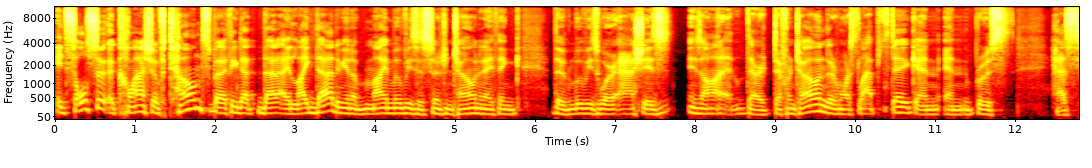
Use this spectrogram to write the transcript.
It's also a clash of tones, but I think that that I like that. You know, my movies is a certain tone, and I think the movies where Ash is is on, they're a different tone. They're more slapstick, and and Bruce has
